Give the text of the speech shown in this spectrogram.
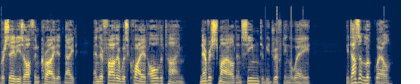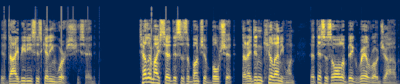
Mercedes often cried at night, and their father was quiet all the time, never smiled, and seemed to be drifting away. He doesn't look well. His diabetes is getting worse, she said. Tell him I said this is a bunch of bullshit, that I didn't kill anyone, that this is all a big railroad job.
